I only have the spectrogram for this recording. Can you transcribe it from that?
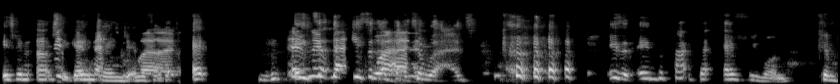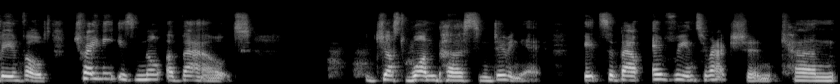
It's been an absolute game changer in the fact that is no that isn't word. a better word. is it in the fact that everyone can be involved? Training is not about just one person doing it. It's about every interaction can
